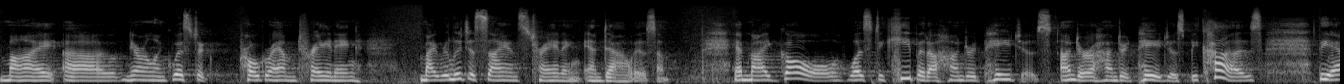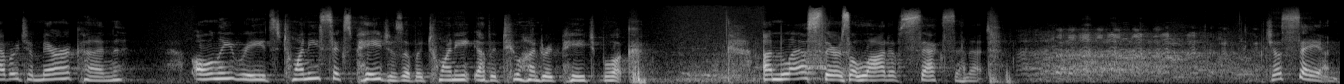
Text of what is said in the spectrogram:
my uh, neurolinguistic program training, my religious science training, and Taoism. And my goal was to keep it 100 pages, under 100 pages, because the average American only reads 26 pages of a, 20, of a 200 page book, unless there's a lot of sex in it. Just saying.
